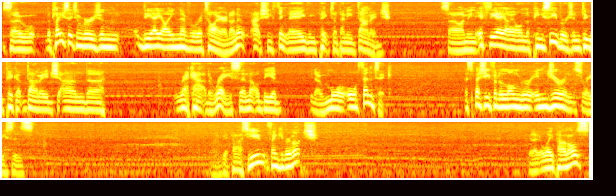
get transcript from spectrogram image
so, the PlayStation version, the AI never retired. I don't actually think they even picked up any damage. So, I mean, if the AI on the PC version do pick up damage and uh, wreck out of the race, then that would be, a, you know, more authentic. Especially for the longer endurance races. I'll get past you, thank you very much. Get out of the way, Panoz.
